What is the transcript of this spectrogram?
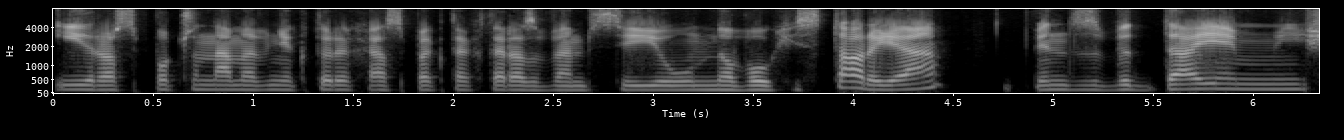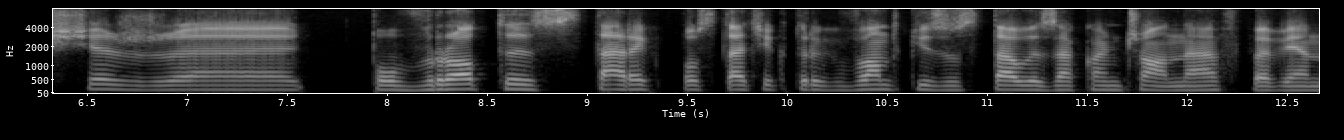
i rozpoczynamy w niektórych aspektach teraz w MCU nową historię, więc wydaje mi się, że powroty starych postaci, których wątki zostały zakończone w pewien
